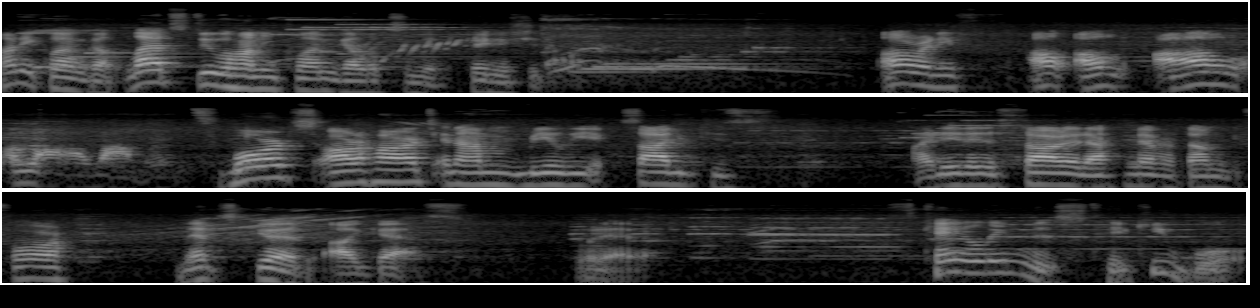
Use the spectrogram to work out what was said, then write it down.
Honeyclimb Gal. Let's do Honeyclimb Galaxy and finish it off. Already. I'll. I'll. I'll. I'll, I'll, I'll Sports are hard, and I'm really excited because I did it started I've never done before. That's good, I guess. Whatever. Scaling the sticky wall.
